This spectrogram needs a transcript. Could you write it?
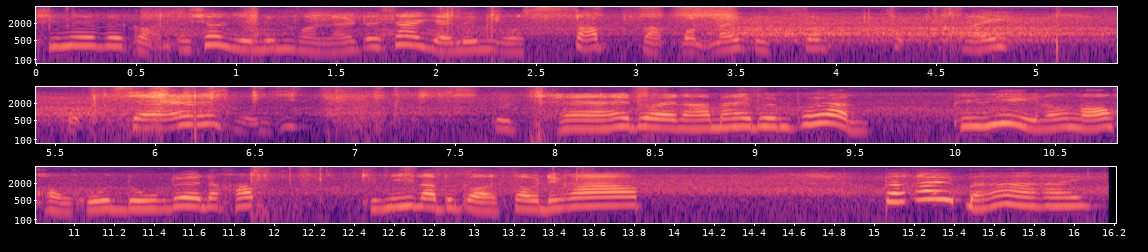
คลิปนี้ไปก่อนแต่ชอบอย่าลืมกดไลค์แต่ชอบอย่าลืมกดซับฝากกดไลค์กดซับสุดท้ายกดแชร์ให้ผม กดแชร์ให้ด้วยนะมาให้เพื่อนๆ พี่ๆ น้องๆ ของคุณดูด้วยนะครับ คลิปนี้ลาไปก่อน สวัสดีครับบายบาย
